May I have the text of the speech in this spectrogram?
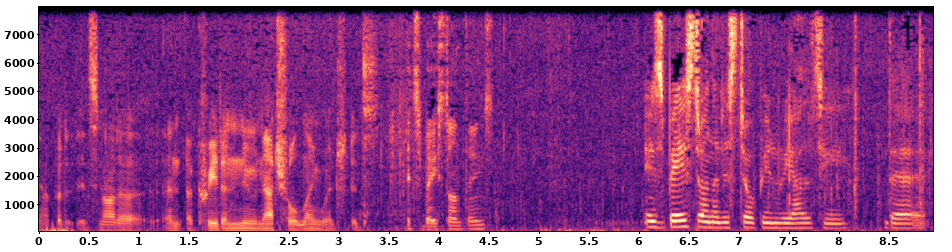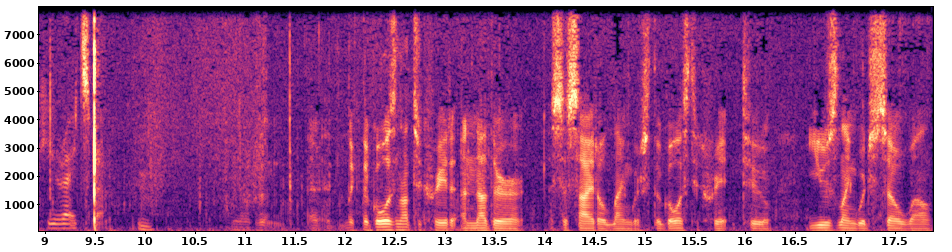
Yeah, but it's not a, an, a create a new natural language. It's It's based on things. It's based on a dystopian reality that he writes about. you know, the, uh, like the goal is not to create another societal language. The goal is to create to use language so well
